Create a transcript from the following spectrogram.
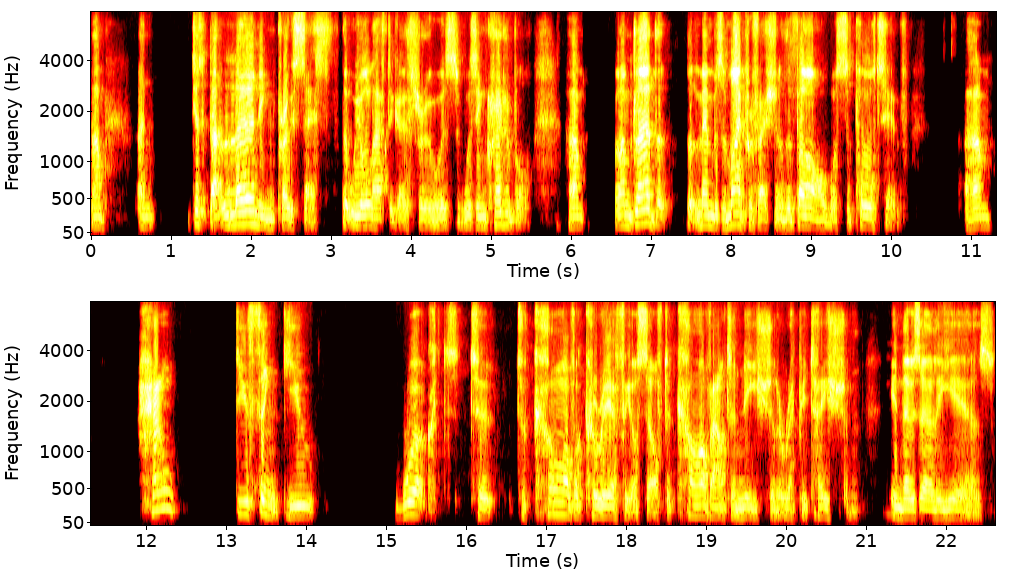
Um, and just that learning process that we all have to go through was was incredible. Um, but I'm glad that that members of my profession, of the bar, were supportive. Um, how do you think you worked to to carve a career for yourself, to carve out a niche and a reputation in those early years?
